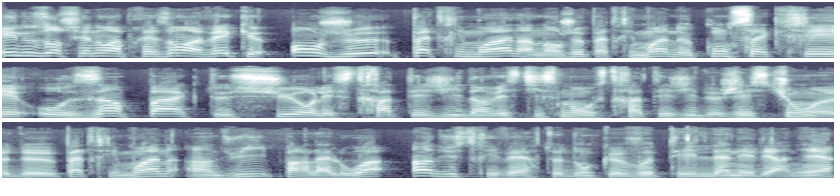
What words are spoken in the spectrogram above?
Et nous enchaînons à présent avec Enjeu patrimoine, un enjeu patrimoine consacré aux impacts sur les stratégies d'investissement ou stratégies de gestion euh, de patrimoine induits par la loi Industrie verte, donc euh, votée l'année dernière.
